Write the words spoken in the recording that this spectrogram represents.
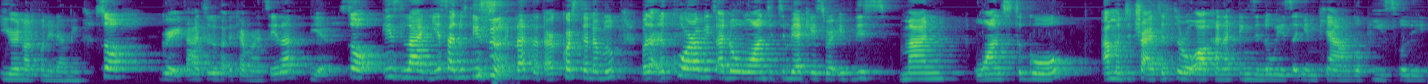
You're not funnier than me. So great. I had to look at the camera and say that. Yeah. So it's like yes, I do things like that that are questionable, but at the core of it, I don't want it to be a case where if this man wants to go, I'm going to try to throw all kind of things in the way so him can go peacefully.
